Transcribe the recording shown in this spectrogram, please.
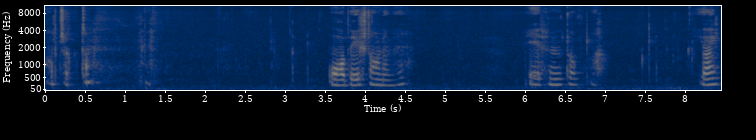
Ne yapacaktım? Oha 5 tane mi? Hepsini topla. Yani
